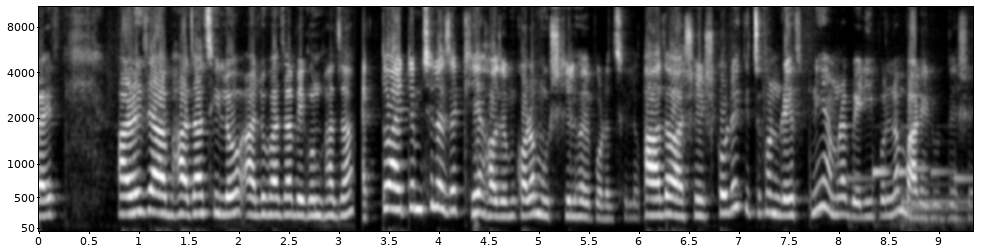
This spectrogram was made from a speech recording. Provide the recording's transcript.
রাইস, আর এই যে ভাজা ছিল, আলু ভাজা, বেগুন ভাজা, এত আইটেম ছিল যে খেয়ে হজম করা মুশকিল হয়ে পড়েছিল। খাওয়া দাওয়া শেষ করে কিছুক্ষণ রেস্ট নিয়ে আমরা বেরিয়ে পড়লাম বাড়ির উদ্দেশ্যে।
